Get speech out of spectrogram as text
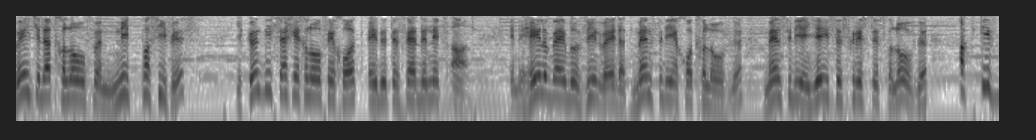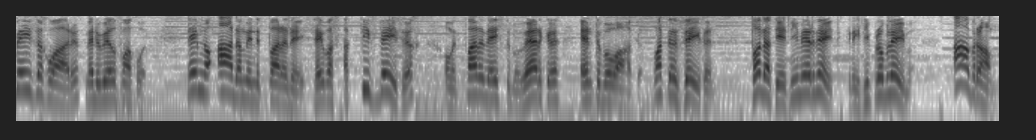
Weet je dat geloven niet passief is? Je kunt niet zeggen je gelooft in God en je doet er verder niks aan. In de hele Bijbel zien wij dat mensen die in God geloofden, mensen die in Jezus Christus geloofden, actief bezig waren met de wil van God. Neem nou Adam in het paradijs. Hij was actief bezig om het paradijs te bewerken en te bewaken. Wat een zegen. Totdat hij het niet meer deed, kreeg hij problemen. Abraham,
